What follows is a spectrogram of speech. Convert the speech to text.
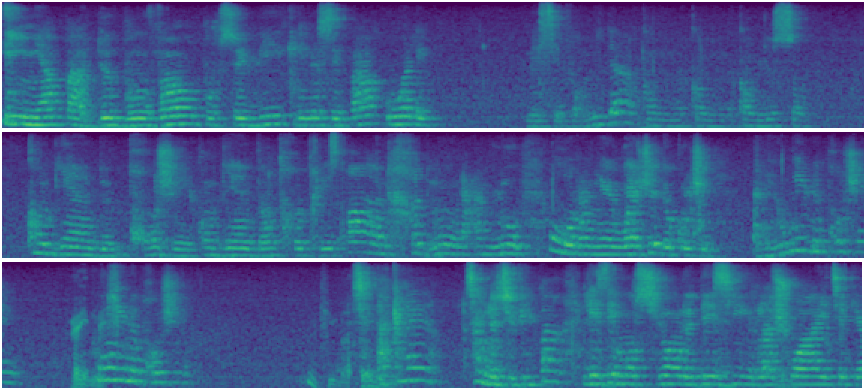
Il n'y a pas de bon vent pour celui qui ne sait pas où aller. Mais c'est formidable comme, comme, leçon. Combien de projets, combien d'entreprises. Ah, oh, mais oui, le projet? Oui, le projet? C'est pas clair. Ça ne suffit pas. Les émotions, le désir, la joie, etc.,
